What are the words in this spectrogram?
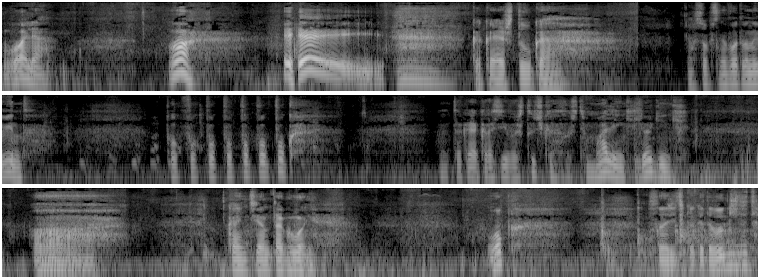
Вуаля. О! Хе-хей! Какая штука. А, собственно, вот он винт. Пук-пук-пук-пук-пук-пук. Вот такая красивая штучка. Слушайте, маленький, легенький. О, контент огонь. Оп. Смотрите, как это выглядит.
